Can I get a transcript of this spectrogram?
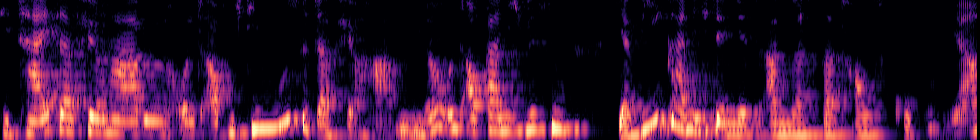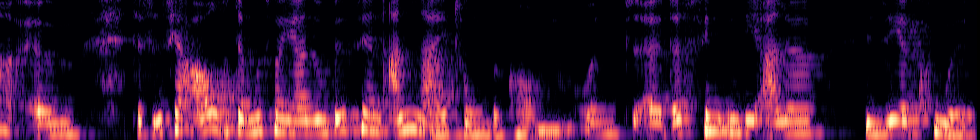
die Zeit dafür haben und auch nicht die Muße dafür haben ne? und auch gar nicht wissen, ja, wie kann ich denn jetzt anders da drauf gucken? Ja, ähm, das ist ja auch, da muss man ja so ein bisschen Anleitung bekommen. Und äh, das finden die alle sehr cool.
